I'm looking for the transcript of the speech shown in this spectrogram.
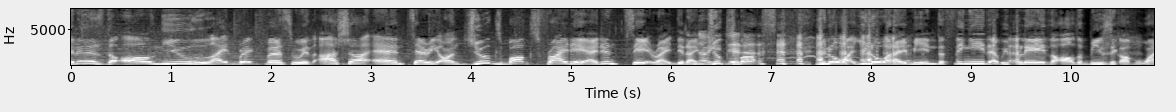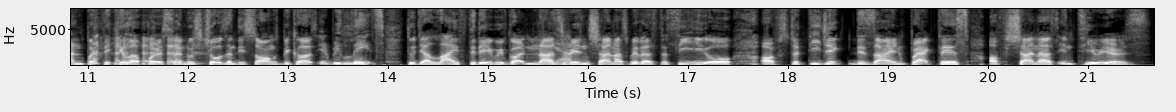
It is the all new light breakfast with Asha and Terry on Jukes Box Friday. I didn't say it right, did I? No, you Jukes. Box. you know what? You know what I mean. The thingy that we play the, all the music of one particular person who's chosen these songs because it relates to their life. Today we've got Nazrin Shahnaz with us, the CEO of Strategic Design Practice of Shahnaz Interiors.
